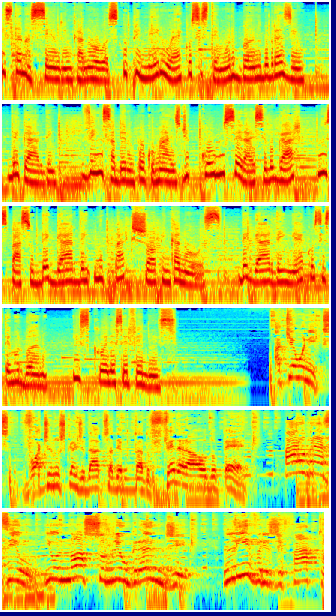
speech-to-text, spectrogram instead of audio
Está nascendo em Canoas o primeiro ecossistema urbano do Brasil. The Garden. Venha saber um pouco mais de como será esse lugar no espaço The Garden no Park Shopping Canoas. The Garden Ecossistema Urbano. Escolha ser feliz. Aqui é o Onix. Vote nos candidatos a deputado federal do PL. Para o Brasil e o nosso Rio Grande, livres de fato,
